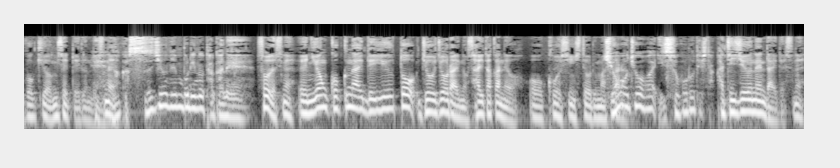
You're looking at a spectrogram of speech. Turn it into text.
動きを見せているんですね。なんか数十年ぶりの高値。そうですね、えー日本国内でいうと上場来の最高値をお更新しておりますから上場はいつ頃でしたか？80年代ですね。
